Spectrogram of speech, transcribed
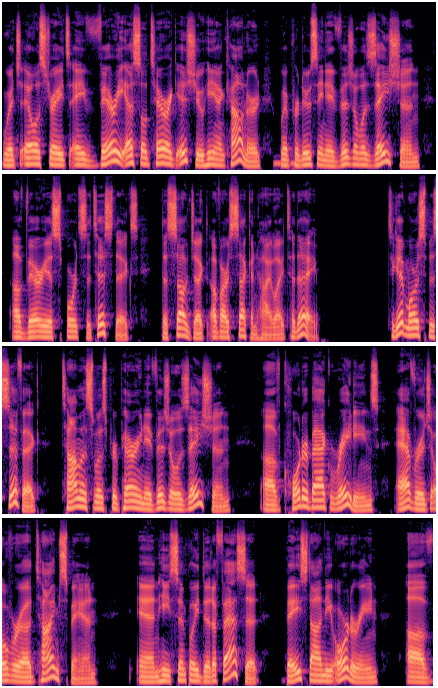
which illustrates a very esoteric issue he encountered with mm-hmm. producing a visualization of various sports statistics, the subject of our second highlight today. To get more specific, Thomas was preparing a visualization of quarterback ratings average over a time span and he simply did a facet based on the ordering of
